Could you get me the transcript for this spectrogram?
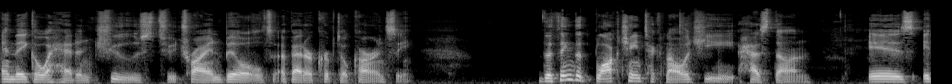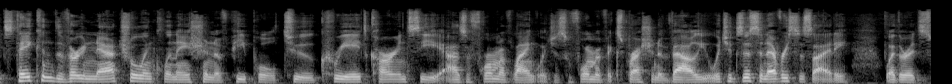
And they go ahead and choose to try and build a better cryptocurrency. The thing that blockchain technology has done is it's taken the very natural inclination of people to create currency as a form of language, as a form of expression of value, which exists in every society, whether it's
